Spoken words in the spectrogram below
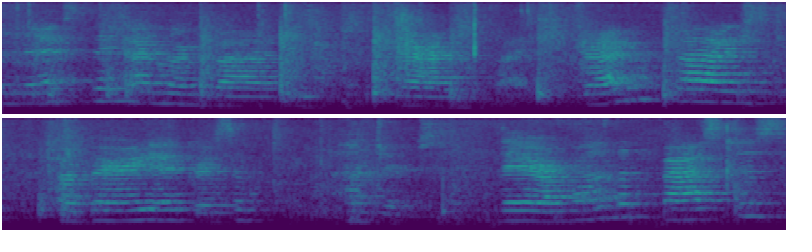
The next thing I learned about is dragonflies. Dragonflies are very aggressive hunters. They are one of the fastest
